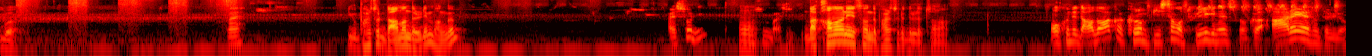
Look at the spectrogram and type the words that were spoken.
뭐야? 왜? 이거 발소리 나만 들림 방금? 발소리? 어. 무슨 발소리? 나 가만히 있었는데 발소리 들렸잖아. 어, 근데 나도 아까 그런 비슷한 거 들리긴 했어. 그 아래에서 들려.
